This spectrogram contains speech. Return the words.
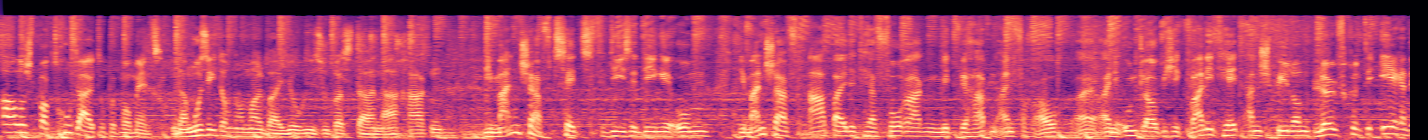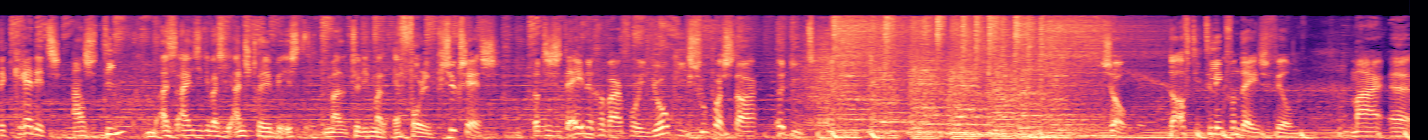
Alles pakt goed uit op het moment. Dan moet ik toch nog maar bij Yogi Superstar nachhaken. Die Mannschaft setzt diese Dinge um. Die Mannschaft arbeitet hervorragend mit. Wir haben einfach auch äh, eine unglaubliche Qualität an Spielern. Leuf gunt de eer en de credits aan zijn team. Als het Einzige, was ich anstrebe, ist mal, natürlich mal Erfolg. Succes. Dat is het enige waarvoor Yogi Superstar het doet. Zo, de aftiteling van deze film. Maar uh,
